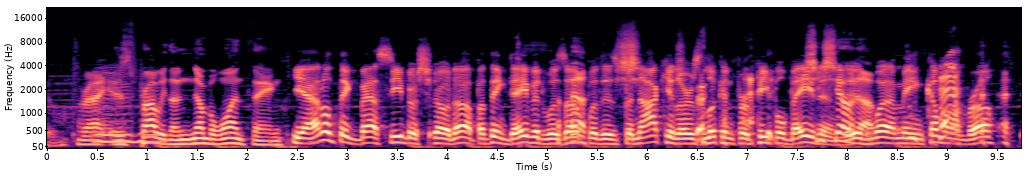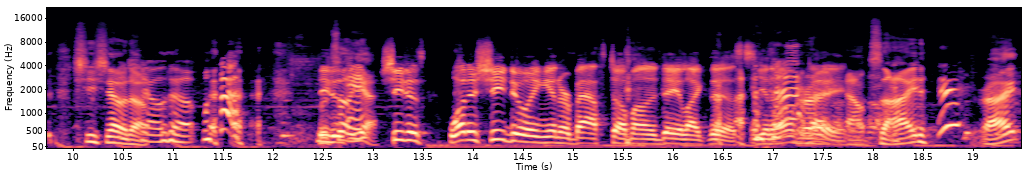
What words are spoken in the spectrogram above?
to, right, is mm-hmm. probably the number one thing. Yeah, I don't think Bathsheba showed up. I think David was up with his binoculars looking for people bathing. She showed up. What I mean, come on, bro. She showed up. Showed up. She So, yeah. she just what is she doing in her bathtub on a day like this? You know? right Hey. outside right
